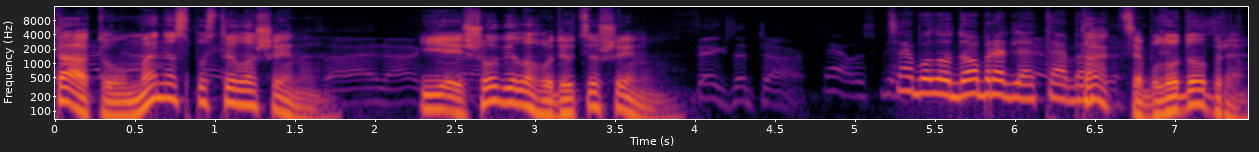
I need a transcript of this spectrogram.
Тату, у мене спустила шина. І я йшов і лагодив цю шину. Це було добре для тебе. Так, це було добре.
